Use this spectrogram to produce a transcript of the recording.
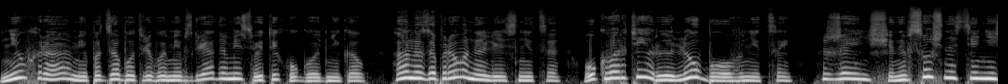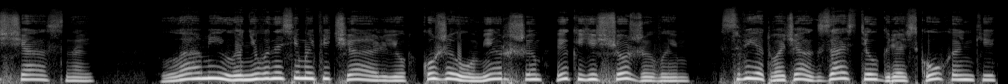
не в храме под заботливыми взглядами святых угодников, а на заплеванной лестнице, у квартиры любовницы, женщины, в сущности несчастной. Ломила невыносимой печалью к уже умершим и к еще живым. Свет в очах застил грязь кухоньки,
